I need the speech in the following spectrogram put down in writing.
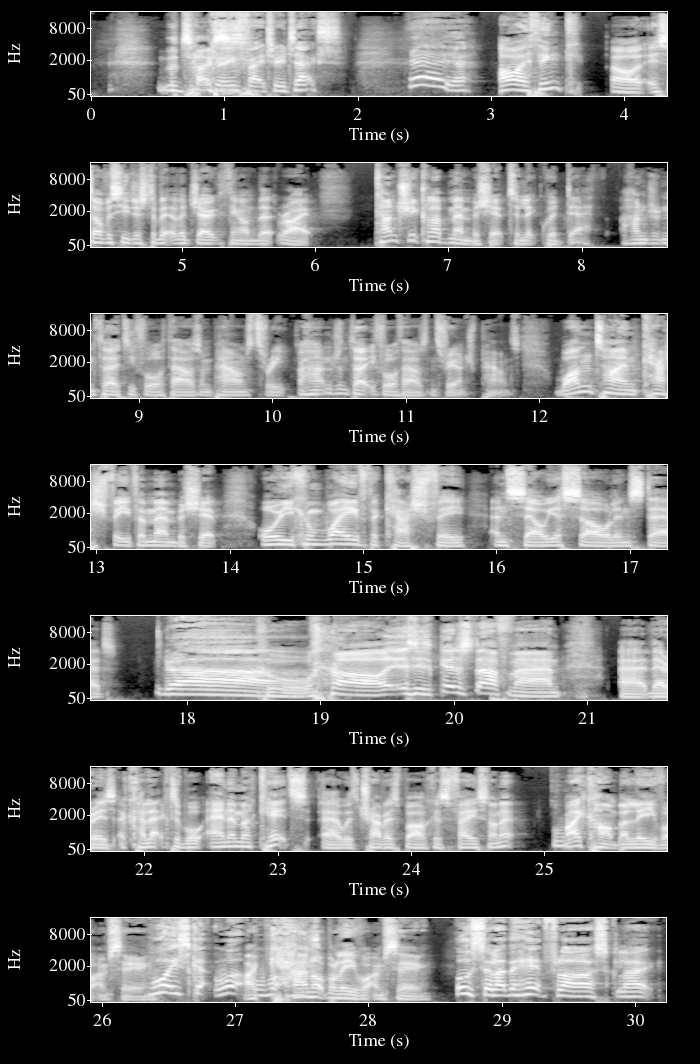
the tax? Dream factory tax. Yeah, yeah. Oh, I think. Oh, it's obviously just a bit of a joke thing on that. Right. Country club membership to Liquid Death, one hundred thirty-four thousand pounds, three one hundred thirty-four thousand three hundred pounds. One-time cash fee for membership, or you can waive the cash fee and sell your soul instead. Ah. Cool. Oh, this is good stuff, man. Uh, there is a collectible enema kit uh, with Travis Barker's face on it. I can't believe what I'm seeing. What is go- what? I what- cannot believe what I'm seeing. Also, like the hip flask, like,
